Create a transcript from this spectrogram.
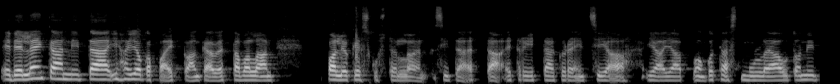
edelleenkään niin tämä ihan joka paikkaan käy, että tavallaan paljon keskustellaan sitä, että, että riittääkö range ja, ja, ja onko tästä mulle auto, niin,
